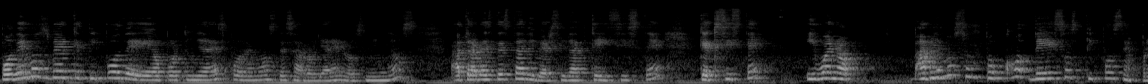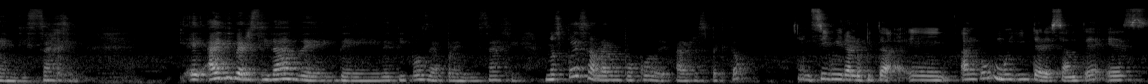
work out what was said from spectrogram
podemos ver qué tipo de oportunidades podemos desarrollar en los niños a través de esta diversidad que hiciste, que existe. Y bueno, hablemos un poco de esos tipos de aprendizaje. Eh, hay diversidad de, de, de, tipos de aprendizaje. ¿Nos puedes hablar un poco de, al respecto? Sí, mira, Lupita, eh, algo muy interesante es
